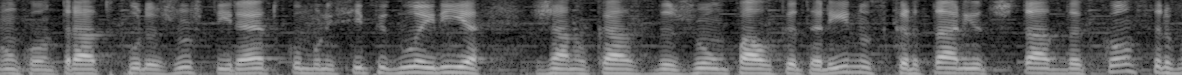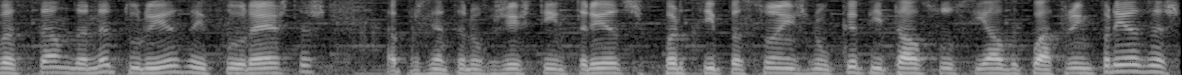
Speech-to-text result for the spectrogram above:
um contrato por ajuste direto com o município de Leiria. Já no caso de João Paulo Catarino, secretário de Estado da Conservação da Natureza e Florestas, apresenta no registro de interesses participações no capital social de quatro empresas,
